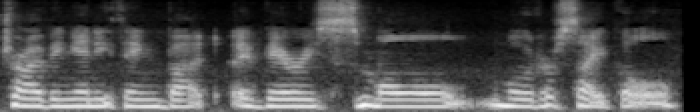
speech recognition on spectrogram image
driving anything but a very small motorcycle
